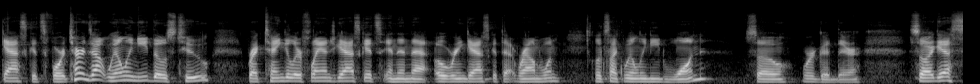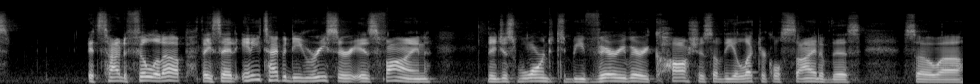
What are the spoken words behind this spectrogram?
gaskets for it. Turns out we only need those two rectangular flange gaskets and then that O-ring gasket, that round one. Looks like we only need one, so we're good there. So I guess it's time to fill it up. They said any type of degreaser is fine. They just warned to be very, very cautious of the electrical side of this. So uh,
